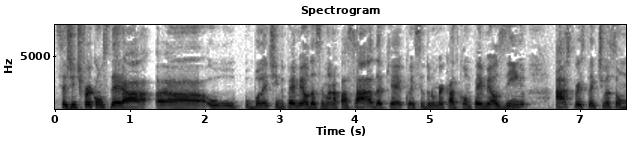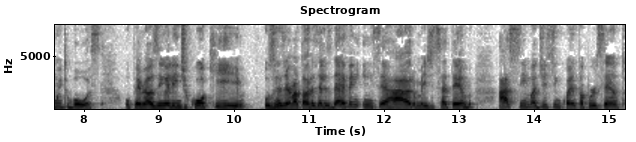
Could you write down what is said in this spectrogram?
se a gente for considerar uh, o, o boletim do PMO da semana passada, que é conhecido no mercado como PMOzinho, as perspectivas são muito boas. O PMOzinho ele indicou que os reservatórios eles devem encerrar o mês de setembro acima de 50%,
